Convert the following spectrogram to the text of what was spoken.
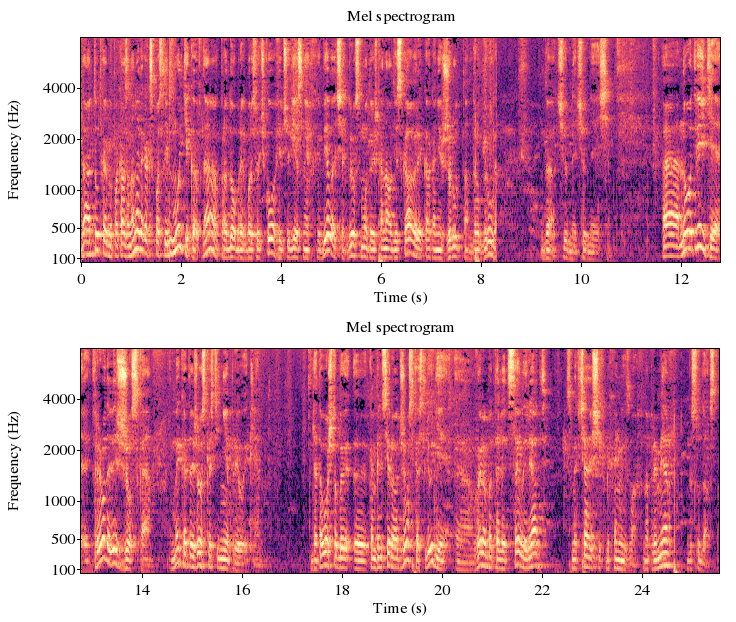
да, а тут как бы показано, ну это как после мультиков, да, про добрых барсучков и чудесных белочек, вдруг смотришь канал Discovery, как они жрут там друг друга. Да, чудные, чудные вещи. Э, ну вот видите, природа вещь жесткая. Мы к этой жесткости не привыкли. Для того, чтобы э, компенсировать жесткость, люди э, выработали целый ряд смягчающих механизмов. Например, государство.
